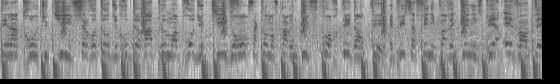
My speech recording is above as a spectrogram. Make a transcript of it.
dès l'intro tu kiffes C'est le retour du groupe de rap le moins productif Donc ça commence par une bif portée dentée Et puis ça finit par une Königsbier éventée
